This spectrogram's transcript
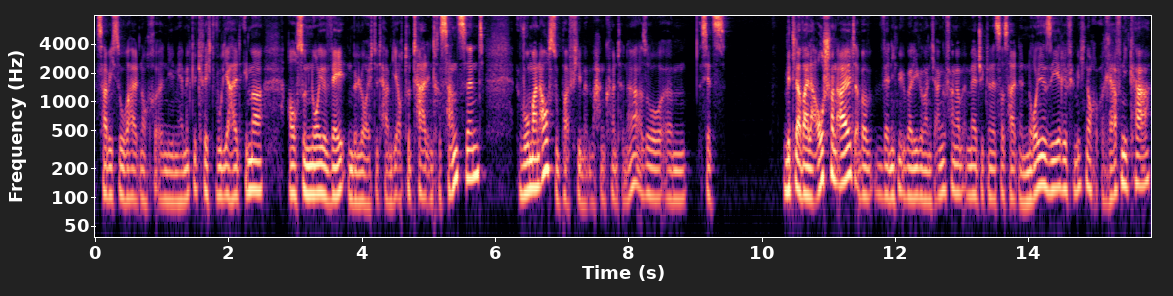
das habe ich so halt noch äh, nebenher mitgekriegt, wo die halt immer auch so neue Welten beleuchtet haben, die auch total interessant sind, wo man auch super viel mitmachen könnte. Ne? Also ähm, ist jetzt mittlerweile auch schon alt, aber wenn ich mir überlege, wann ich angefangen habe mit Magic, dann ist das halt eine neue Serie für mich noch. Ravnica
